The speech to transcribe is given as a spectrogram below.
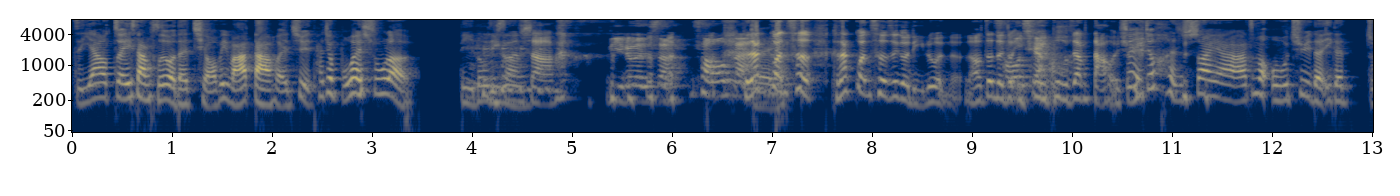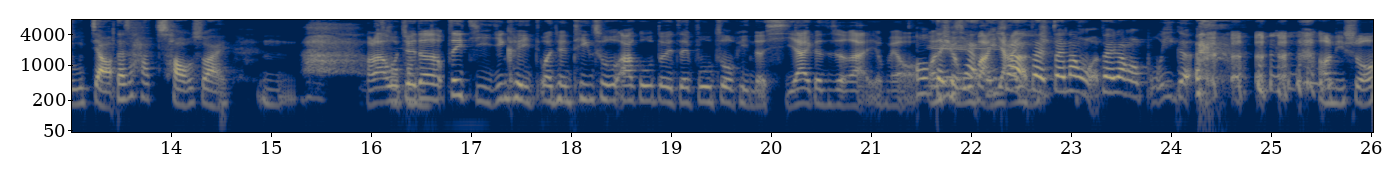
只要追上所有的球并把它打回去，他就不会输了。理论上。理论上超 难，可他贯彻，可他贯彻这个理论了，然后真的就一步一步这样打回去，所以就很帅啊！这么无趣的一个主角，但是他超帅。嗯，好啦，我觉得这一集已经可以完全听出阿姑对这部作品的喜爱跟热爱，有没有？哦、完全无法压抑。再再让我再让我补一个。好，你说。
